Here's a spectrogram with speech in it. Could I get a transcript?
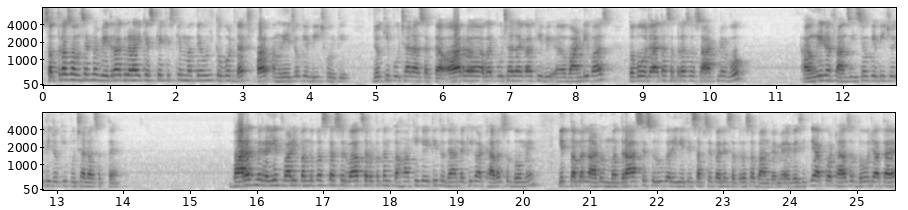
सत्रह में वेदरा की लड़ाई किसके किसके मध्य हुई? तो वो डच और अंग्रेज़ों के बीच हुई थी, जो कि पूछा जा सकता है। और अगर पूछा जाएगा कि वांडीवास तो वो हो जाया था 1760 में वो अंग्रेज़ और फ्रांसीसियों के बीच हुई थी, जो कि पूछा जा सकता है। भारत में रैयतवाड़ी बंदोबस्त का शुरुआत सर्वप्रथम कहाँ की गई थी? तो ध्यान रखिएगा 1802 में ये तमिलनाडु, मद्रास से शुरू करी गई थी सबसे पहले सत्रह में। बेसिकली आपको 1802 हो जाता है,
